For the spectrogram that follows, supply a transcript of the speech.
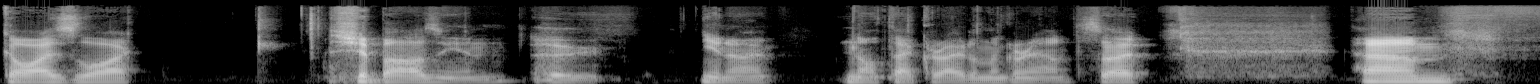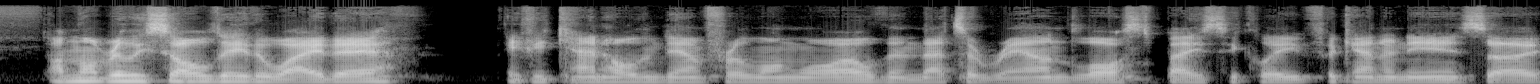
guys like Shahbazyan, who you know not that great on the ground. So, um, I'm not really sold either way there. If you can hold him down for a long while, then that's a round lost basically for Cannonier. So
